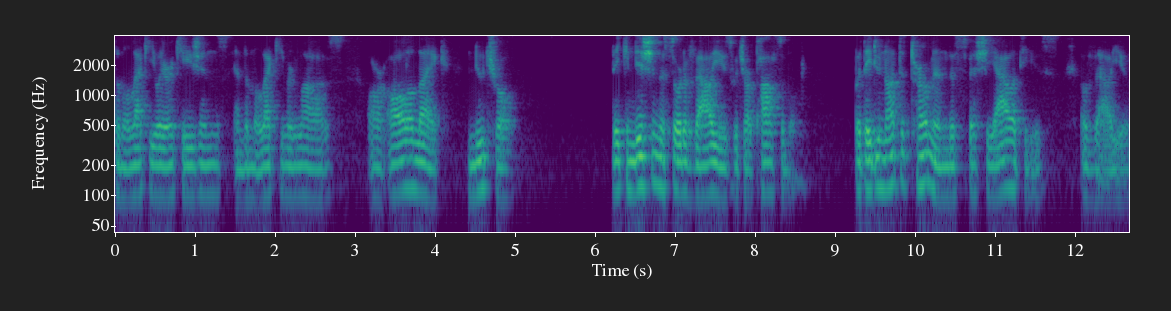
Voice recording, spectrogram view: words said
the molecular occasions and the molecular laws, are all alike neutral. They condition the sort of values which are possible, but they do not determine the specialities of value.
